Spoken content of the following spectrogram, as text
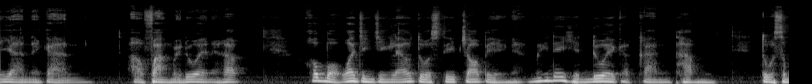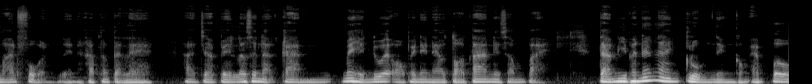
ณญาณในการเอาฟังไปด้วยนะครับ เขาบอกว่าจริง ๆ แล้วตัวสตีฟจ็อบส์เองเนี่ยไม่ได้เห็นด้วยกับการทำตัวสมาร์ทโฟนเลยนะครับ ตั้งแต่แรกอาจจะเป็นลักษณะการไม่เห็นด้วยออกไปในแนวต่อต้านด้วยซ้ำไป แต่มีพนักงานกลุ่มหนึ่งของ Apple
